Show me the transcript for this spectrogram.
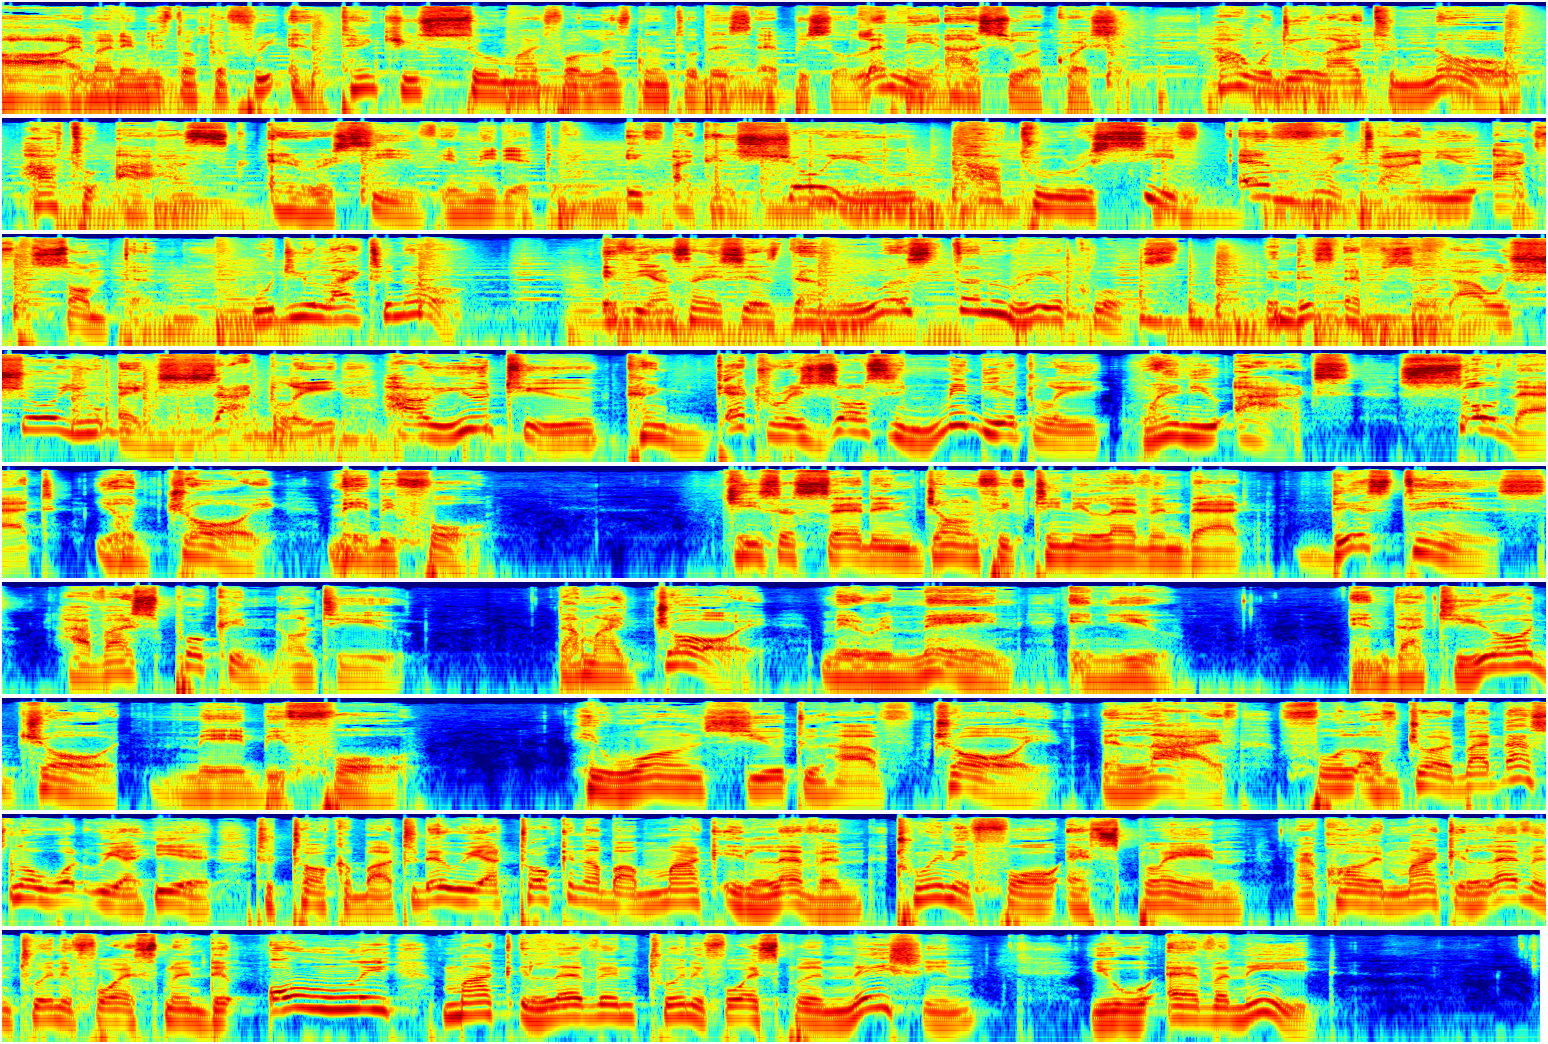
Hi, my name is Dr. Free, and thank you so much for listening to this episode. Let me ask you a question. How would you like to know how to ask and receive immediately? If I can show you how to receive every time you ask for something, would you like to know? If the answer is yes, then listen real close. In this episode, I will show you exactly how you too can get results immediately when you ask so that your joy may be full. Jesus said in John 15 11 that these things have I spoken unto you, that my joy may remain in you, and that your joy may be full. He wants you to have joy, a life full of joy. But that's not what we are here to talk about. Today we are talking about Mark 11 24 explain. I call it Mark 11 24 explain. The only Mark 11 24 explanation you will ever need.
